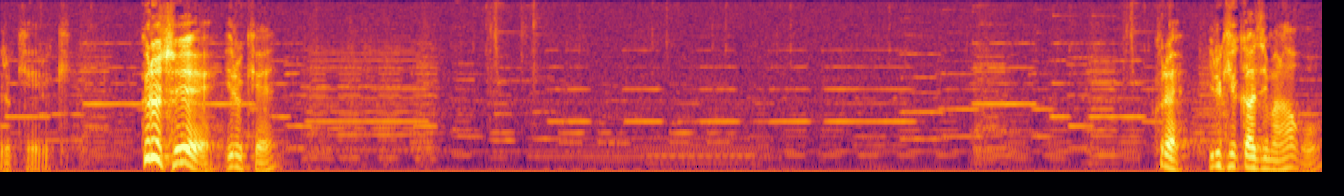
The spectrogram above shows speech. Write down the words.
이렇게 이렇게 그렇지 이렇게 그래 이렇게까지만 하고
